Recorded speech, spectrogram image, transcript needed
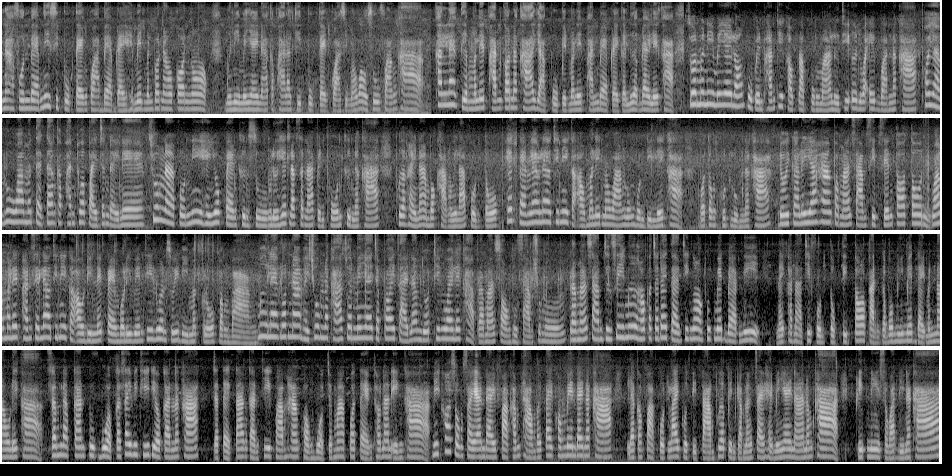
หน้าฝนแบบนี้สิปลูกแตงกวาแบบใดให้เม็ดมันบ่เน่าก่อนงอก มือนี้แม่ใหญ่นะกับภารกิจปลูกแตงกวาสิมาเว้าสู่ฟังค่ะ ขั้นแรกเตรียมเมล็ดพันธุ์ก่อนนะคะ อยากปลูกเป็นเมล็ดพันธุ์แบบใดก็เลือกได้เลยค่ะ ส่วนมือนี้แม่ใหญ่ร้องปลูกเป็นพันธุ์ที่เขาปรับปรุงมาหรือที่เอิ้นว่า F1 นนะคะเพราะอยากรู้ว่ามันแตกต่างกับพันธุ์ทั่วไปจังใดแน่ ช่วงหน้าฝนนี่ให้ยกแปลงขึ้นสูง หรือเฮ็ดลักษณะเป็นโพนขึ้นนะคะ พื่อให้น้ำบ่ขังเวลาฝนตกเฮ็ดแปลงแล้วๆที่นี่ก็เอาเมล็ดมาวางลงบนดินเลยค่ะ บ่ต้องขุดหลุมนะคะ โดยการระยะห่างประมาณ 30 เซนต่อต้น วางเมล็ดพันธุ์เสร็จแล้วที่นี่ก็เอาดินในแปลงบริเวณที่ล้วนซุยดีมากรบบางๆ มือแรกรดน้ำให้ชุ่มนะคะ ส่วนแม่ใหญ่จะปล่อยสายน้ำยศทิ้งไว้เลยค่ะ ประมาณ 2-3 ชั่วโมง ประมาณ 3-4 มือเขาก็จะได้แตงที่งอกทุกเม็ดแบบนี้ในขณะที่ฝนตกติดต่อกันกับบ่มีเม็ดใดมันเน่าเลยค่ะสำหรับการปลูกบวบก็ใช้วิธีเดียวกันนะคะ จะแตกต่างกันที่ความห่างของบวบจะมากกว่าแตงเท่านั้นเองค่ะ มีข้อสงสัยอันใดฝากคำถามไว้ใต้คอมเมนต์ได้นะคะ แล้วก็ฝากกดไลค์กดติดตามเพื่อเป็นกำลังใจให้แม่ใหญ่นะน้ำค่ะ คลิปนี้สวัสดีนะคะ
